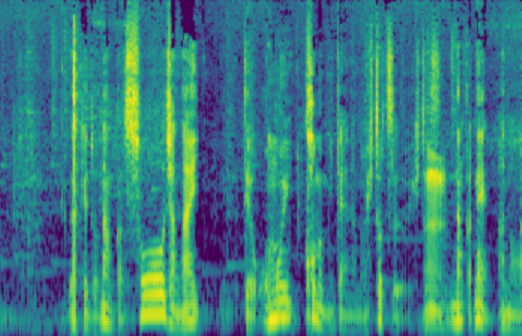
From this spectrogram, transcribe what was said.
うん、だけどなんかそうじゃないって思い込むみたいなのは一つ一つ、うん、なんかねあの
